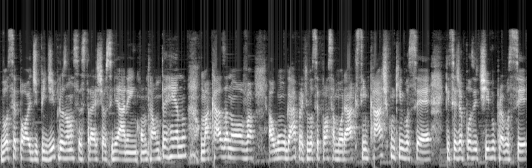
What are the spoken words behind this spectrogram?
Você pode pedir para os ancestrais te auxiliarem a encontrar um terreno, uma casa nova, algum lugar para que você possa morar, que se encaixe com quem você é, que seja positivo para você.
